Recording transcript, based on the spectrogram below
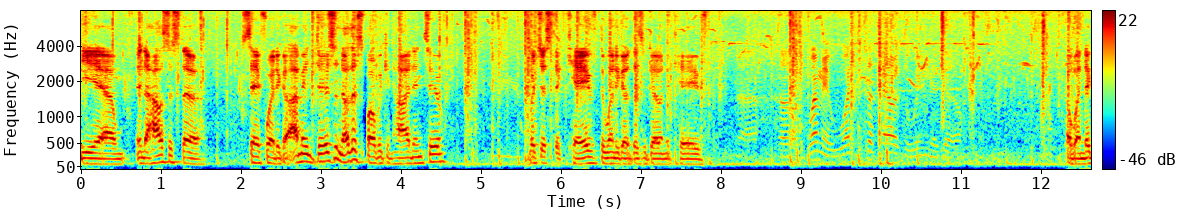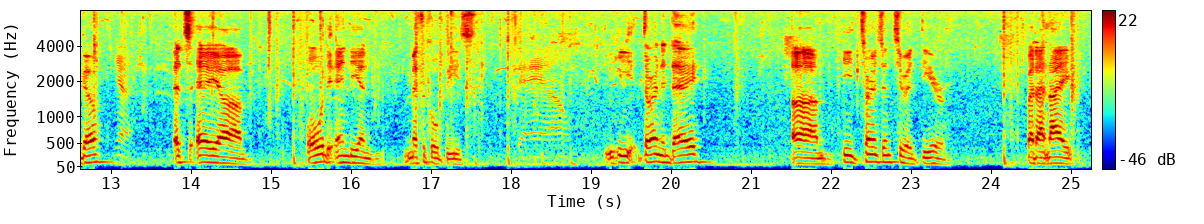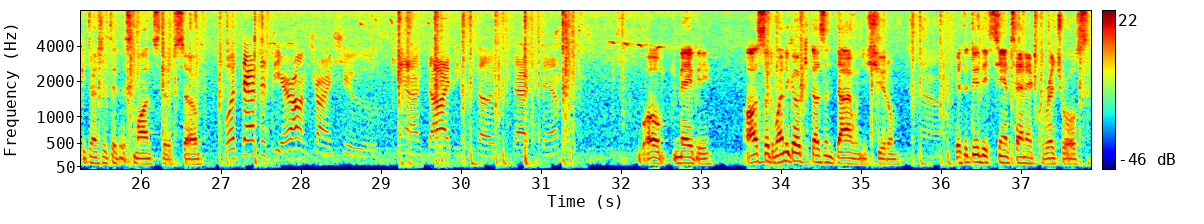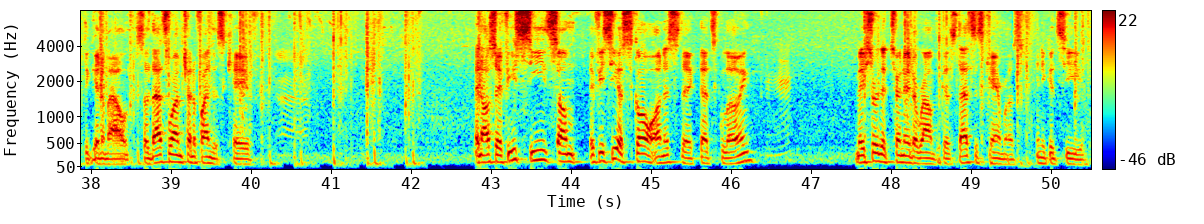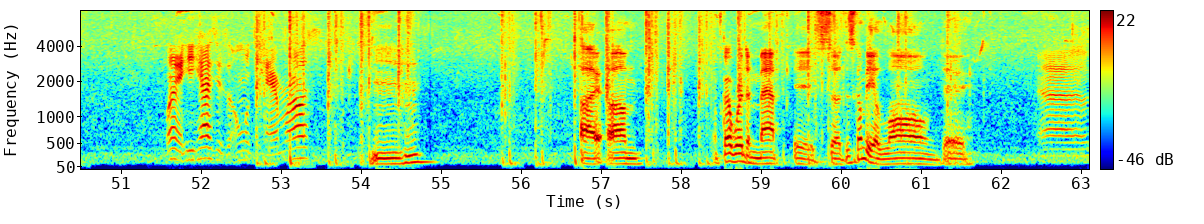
Yeah, and the house is the safe way to go. I mean, there's another spot we can hide into, which is the cave. The Wendigo doesn't go in the cave. Uh, uh, wait a minute, what the hell is a Wendigo? A Wendigo? Yeah. It's a um, old Indian mythical beast. Damn. he during the day um he turns into a deer but at night he turns into this monster so Was that the deer I'm trying to shoot? Can't die because of that's him? Well maybe. Also the wendigo doesn't die when you shoot him. No. you have to do these satanic rituals to get him out. So that's why i'm trying to find this cave. Uh, and also if you see some if you see a skull on a stick that's glowing mhm. make sure to turn it around because that's his cameras and he could see you. Wait, he has his own cameras? mm-hmm. I um i forgot where the map is so this is gonna be a long day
